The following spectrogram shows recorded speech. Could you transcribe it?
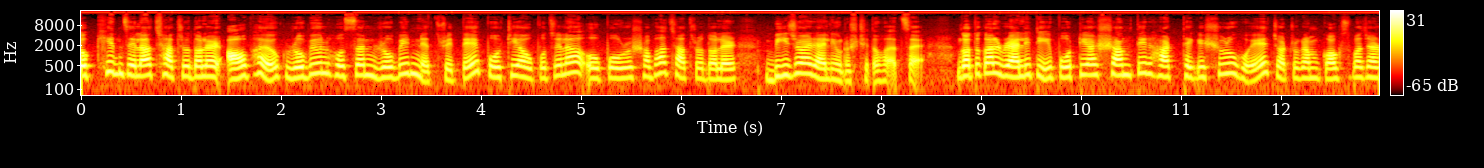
দক্ষিণ জেলা ছাত্রদলের আহ্বায়ক রবিউল হোসেন রবির নেতৃত্বে পটিয়া উপজেলা ও পৌরসভা ছাত্রদলের বিজয় র্যালি অনুষ্ঠিত হয়েছে। গতকাল র্যালিটি পটিয়ার শান্তির হাট থেকে শুরু হয়ে চট্টগ্রাম কক্সবাজার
